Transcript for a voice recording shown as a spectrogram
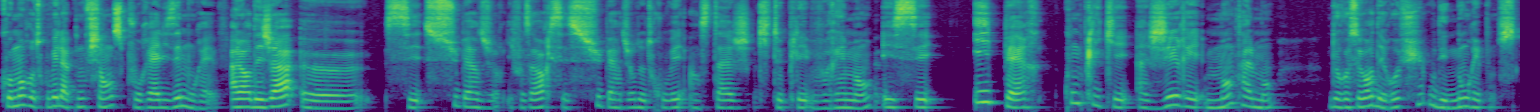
Comment retrouver la confiance pour réaliser mon rêve? Alors déjà, euh, c'est super dur. Il faut savoir que c'est super dur de trouver un stage qui te plaît vraiment et c'est hyper compliqué à gérer mentalement de recevoir des refus ou des non-réponses.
